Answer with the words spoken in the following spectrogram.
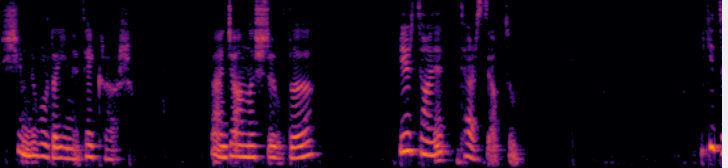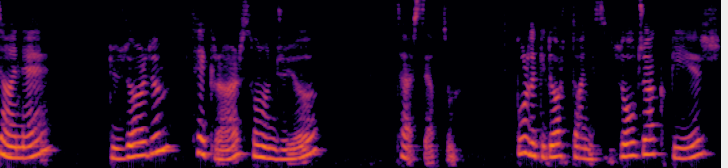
Şimdi burada yine tekrar bence anlaşıldı. Bir tane ters yaptım. İki tane düz ördüm. Tekrar sonuncuyu ters yaptım. Buradaki dört tanesi düz olacak. Bir,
